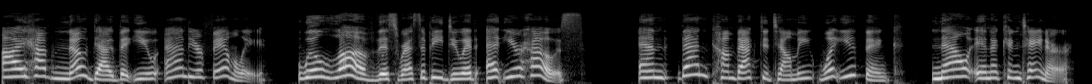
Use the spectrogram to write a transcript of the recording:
I have no doubt that you and your family will love this recipe. Do it at your house. And then come back to tell me what you think. Now in a container.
